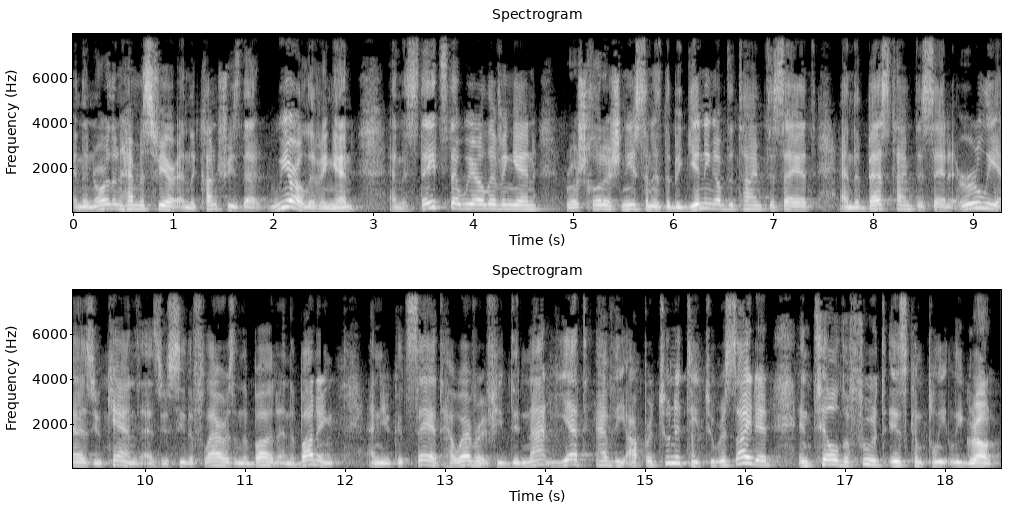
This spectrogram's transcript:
in the northern hemisphere and the countries that we are living in, and the states that we are living in. Rosh Chodesh Nisan is the beginning of the time to say it, and the best time to say it early as you can, as you see the flowers and the bud and the budding, and you could say it. However, if you did not yet have the opportunity to recite it until the fruit is completely grown.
